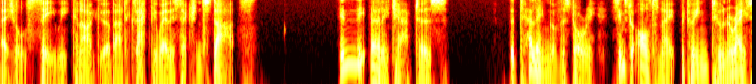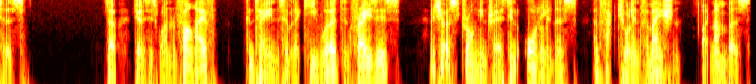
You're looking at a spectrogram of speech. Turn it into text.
As you'll see, we can argue about exactly where this section starts. In the early chapters, the telling of the story seems to alternate between two narrators. So Genesis 1 and 5 contain similar key words and phrases and show a strong interest in orderliness and factual information, like numbers.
